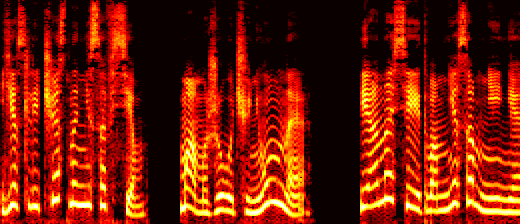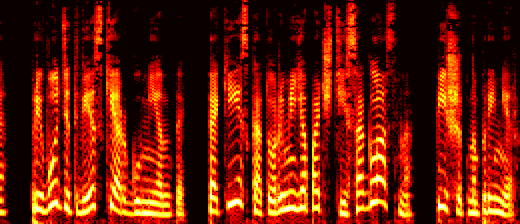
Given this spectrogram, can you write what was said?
если честно, не совсем. Мама же очень умная, и она сеет во мне сомнения, приводит веские аргументы, такие, с которыми я почти согласна. Пишет, например,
